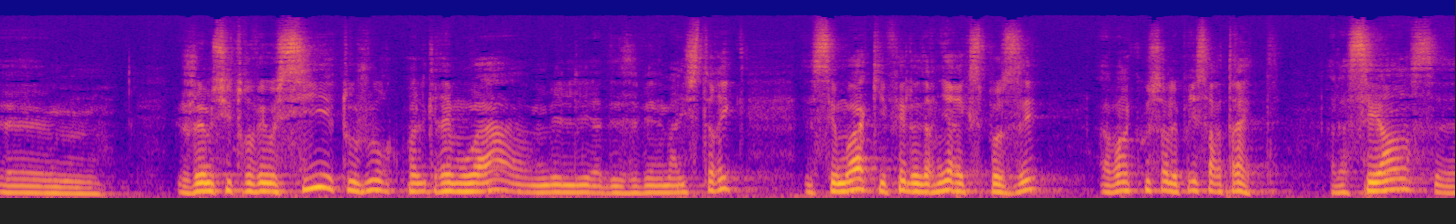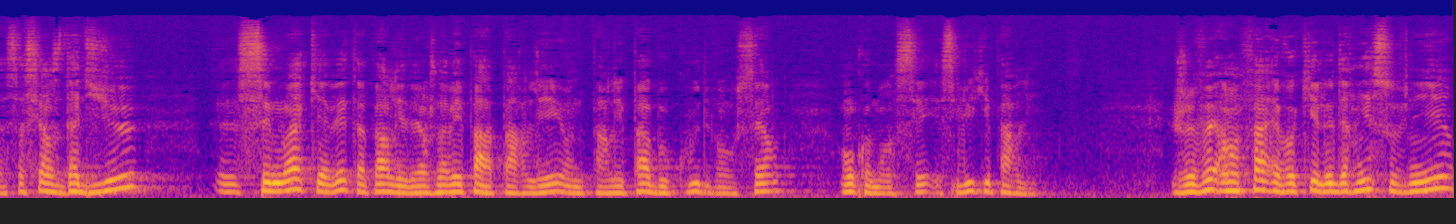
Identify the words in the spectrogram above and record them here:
Euh, je me suis trouvé aussi, toujours malgré moi, mêlé à des événements historiques. C'est moi qui ai fait le dernier exposé avant que Husserl ait pris sa retraite. À la séance, sa séance d'adieu, c'est moi qui avais à parler. D'ailleurs, je n'avais pas à parler, on ne parlait pas beaucoup devant Husserl, on commençait et c'est lui qui parlait. Je veux enfin évoquer le dernier souvenir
